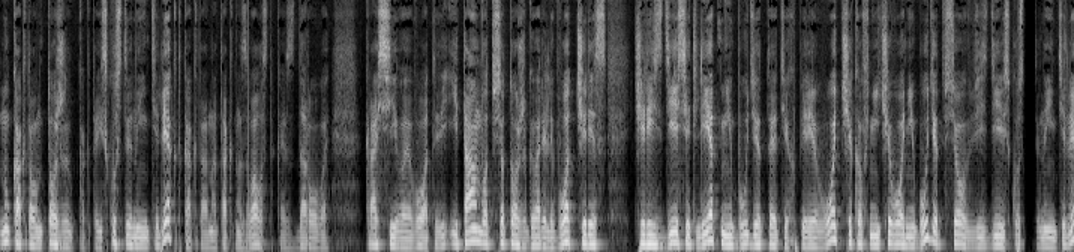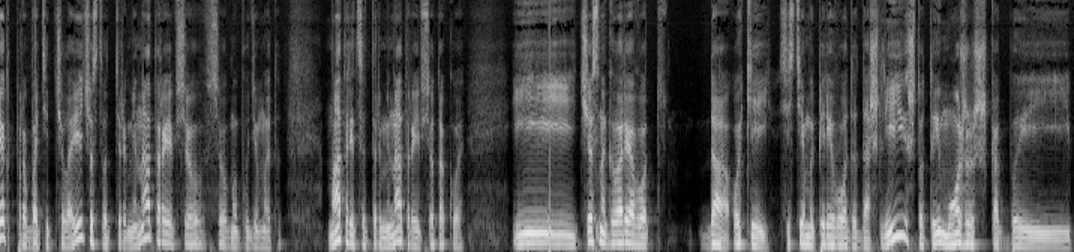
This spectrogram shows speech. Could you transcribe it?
ну, как-то он тоже, как-то искусственный интеллект, как-то она так называлась, такая здоровая, красивая, вот. И, и там вот все тоже говорили, вот через, через 10 лет не будет этих переводчиков, ничего не будет, все, везде искусственный интеллект, поработит человечество, терминаторы, все, все мы будем этот, матрицы, терминаторы и все такое. И, честно говоря, вот да, окей, системы перевода дошли, что ты можешь как бы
